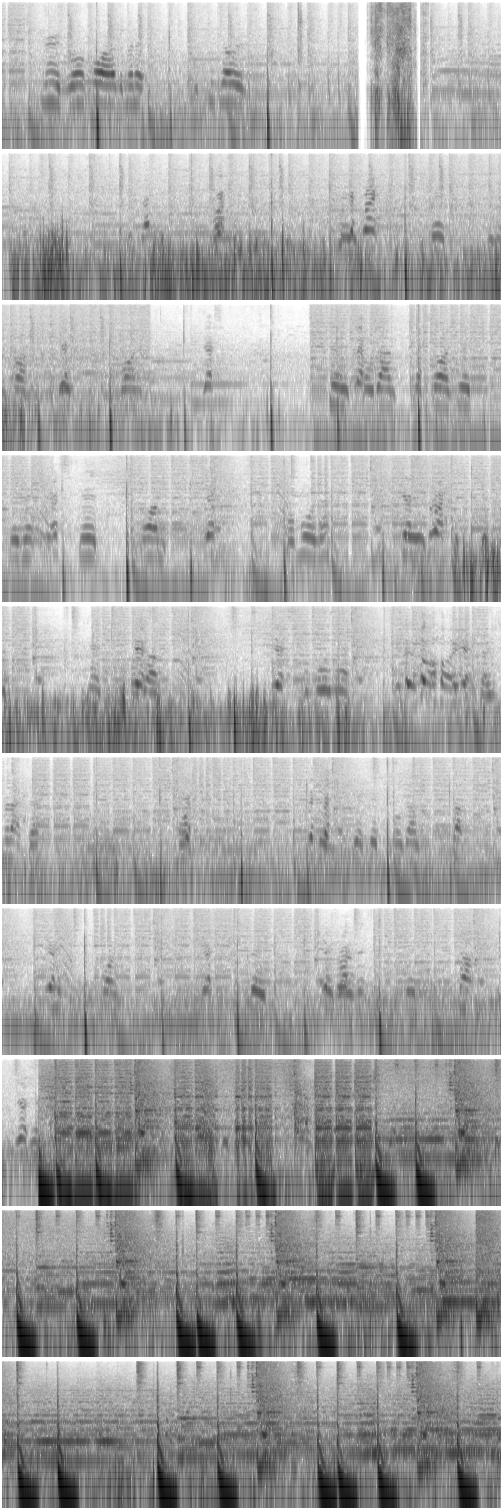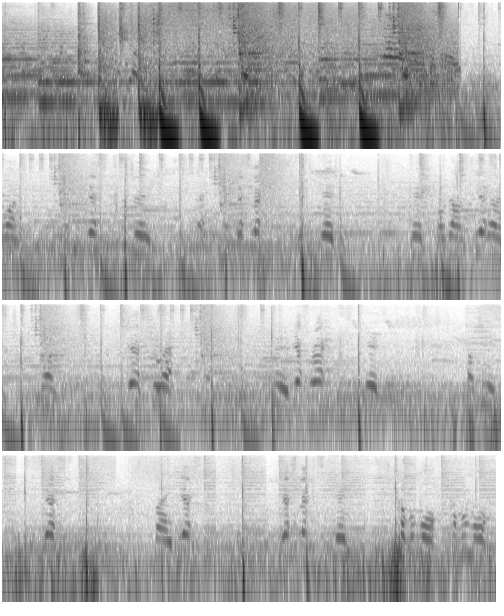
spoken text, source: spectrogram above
Good. We're on fire at the minute. Just keep going. Right. One. Two. Yes, right. Good. Keep it fast. Good. One. Yes. Two. Well done. Left side. Good. Move it. Yes. Good. One. Yes. One more there. Yes. Right. Good. Well Yes. done. Yes. One more there. Oh, yes. So just relax there. One. Yes. Good. Right. Yeah, good. Well done. Touch. Yes. One. Yes. Two. Good. right. Where is it? Good. Touch. Yes. One. One, yes. Left. Left. Good. Good. Well Yes. Go. One. Yes. To left. Two. Yes, right. Good. In. Yes. Fade. Yes. Yes, left. Good. Couple more. Couple more.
